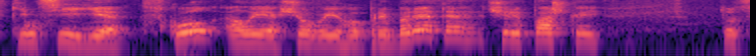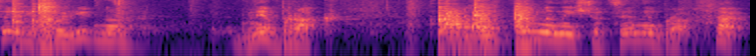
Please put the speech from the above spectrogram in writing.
В кінці є скол, але якщо ви його приберете черепашкою, то це відповідно не брак. Я впевнений, що це не брак. Так,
